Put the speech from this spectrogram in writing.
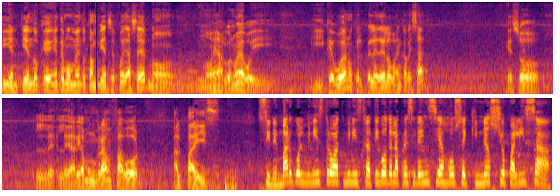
y entiendo que en este momento también se puede hacer, no, no es algo nuevo y, y, qué bueno que el PLD lo va a encabezar, que eso le, le haríamos un gran favor al país sin embargo, el ministro administrativo de la presidencia, José Ignacio Paliza,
